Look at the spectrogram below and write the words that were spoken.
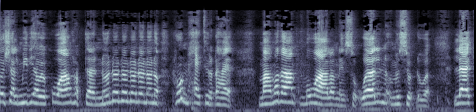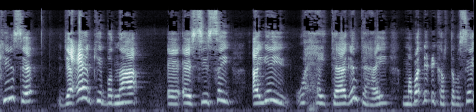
social media way ku waalan rabtaa. No no no no no no no. Run maxay tiri dhahaya? Maamadan ma waalanayso waalina uma soo dhawaa laakiinse jaceylkii badnaa ee siisay ayay waxay taagan tahay maba dhici kartaba see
